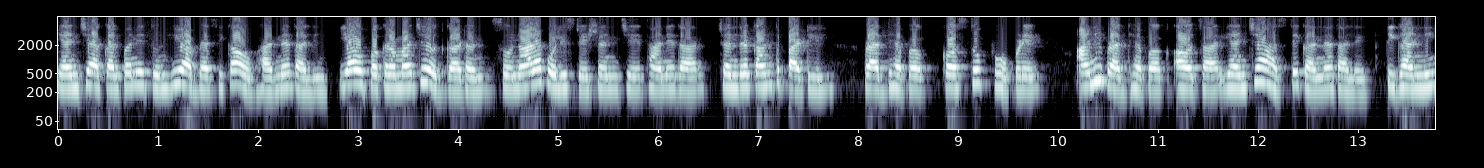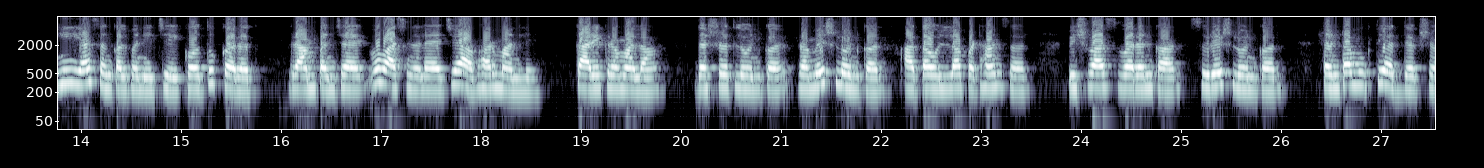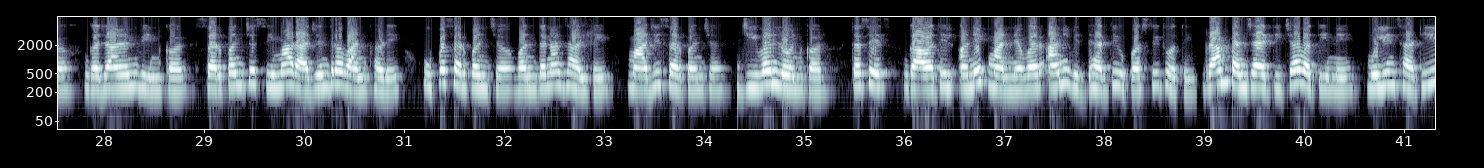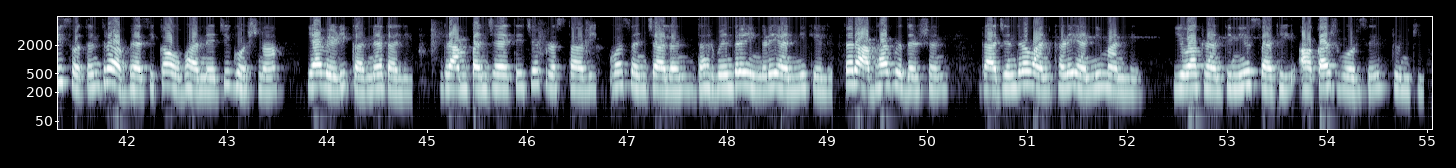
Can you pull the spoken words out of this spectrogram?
यांच्या कल्पनेतून ही अभ्यासिका उभारण्यात आली. या उपक्रमाचे उद्घाटन सोनाळा पोलीस स्टेशनचे थानेदार चंद्रकांत पाटील प्राध्यापक कौस्तुभ भोपळे आणि प्राध्यापक अवचार यांच्या हस्ते करण्यात आले. तिघांनीही या संकल्पनेचे कौतुक करत ग्रामपंचायत व वाचनालयाचे आभार मानले. कार्यक्रमाला दशरथ लोणकर रमेश लोणकर आताउल्ला पठाण सर विश्वास वरणकार सुरेश लोणकर तंटामुक्ती अध्यक्ष गजानन विनकर सरपंच सीमा राजेंद्र वानखडे उपसरपंच वंदना झालटे माजी सरपंच जीवन लोणकर तसेच गावातील अनेक मान्यवर आणि विद्यार्थी उपस्थित होते. ग्रामपंचायतीच्या वतीने मुलींसाठीही स्वतंत्र अभ्यासिका उभारण्याची घोषणा यावेळी करण्यात आली. ग्रामपंचायतीचे प्रस्तावित व संचालन धर्मेंद्र इंगडे यांनी केले. तर आभार प्रदर्शन राजेंद्र वानखडे यांनी मानले. युवा क्रांती न्यूजसाठी आकाश बोरसे टुनकी.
